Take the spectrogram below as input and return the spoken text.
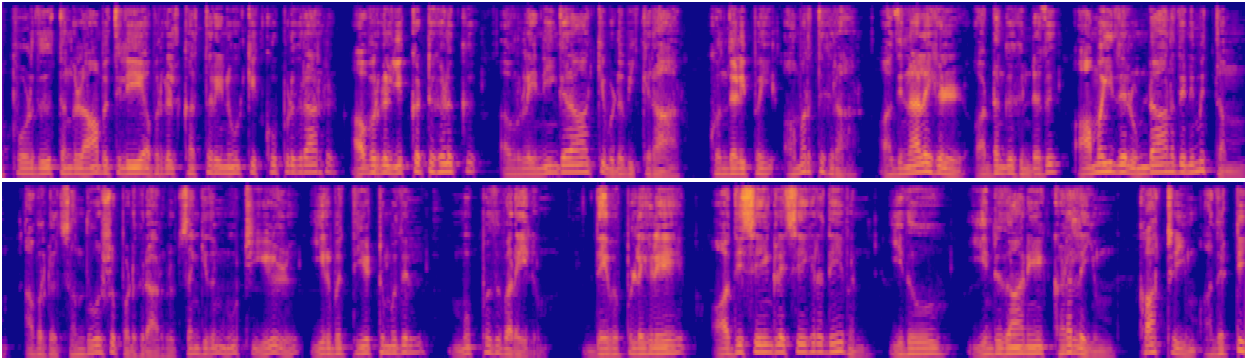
அப்பொழுது தங்கள் ஆபத்திலே அவர்கள் கர்த்தரை நோக்கி கூப்பிடுகிறார்கள். அவர்கள் இக்கட்டுகளுக்கு அவர்களை நீங்களாக்கி விடுவிக்கிறார். கொந்தளிப்பை அமர்த்துகிறார். அதனாலைகள் அடங்குகின்றது. அமைதல் உண்டானது நிமித்தம் அவர்கள் சந்தோஷப்படுகிறார்கள். சங்கீதம் நூற்றி ஏழு இருபத்தி எட்டு முதல் முப்பது வரையிலும். தேவ பிள்ளைகளே அதிசயங்களை செய்கிற தேவன் இதோ இன்றுதானே கடலையும் காற்றையும் அதட்டி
